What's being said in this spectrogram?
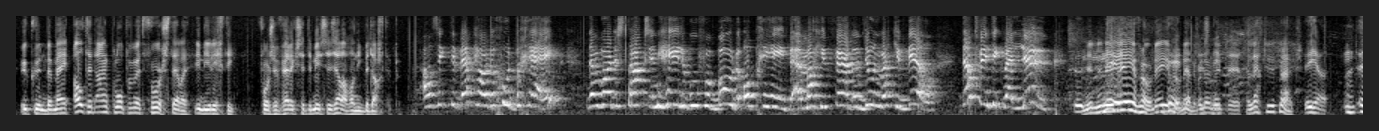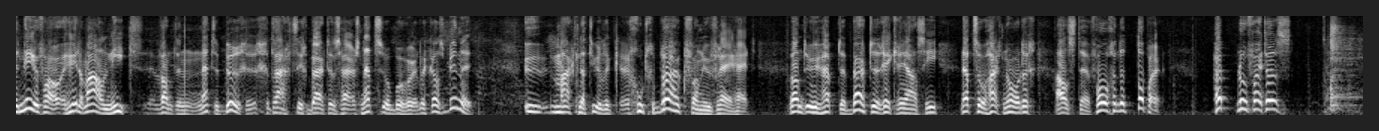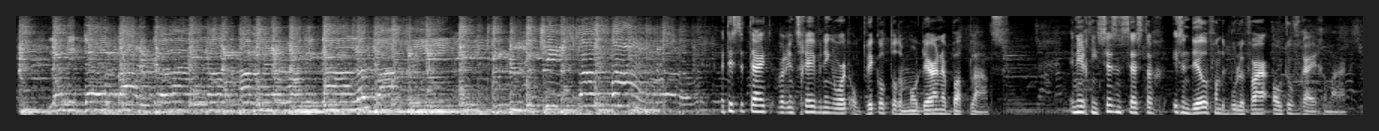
U kunt bij mij altijd aankloppen met voorstellen in die richting. Voor zover ik ze tenminste zelf al niet bedacht heb. Als ik de wethouder goed begrijp, dan worden straks een heleboel verboden opgeheven en mag je verder doen wat je wil. Dat vind ik wel leuk. Nee, nee, nee, nee, juffrouw, nee, juffrouw, nee, dat nee, is nee, niet, eh, Legt u het maar uit. Ja, n- nee, mevrouw, helemaal niet. Want een nette burger gedraagt zich buitenshuis net zo behoorlijk als binnen. U maakt natuurlijk eh, goed gebruik van uw vrijheid. Want u hebt de buitenrecreatie net zo hard nodig als de volgende topper. Hup, Blue Fighters! Let me Het is de tijd waarin Scheveningen wordt ontwikkeld tot een moderne badplaats. In 1966 is een deel van de boulevard autovrij gemaakt.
